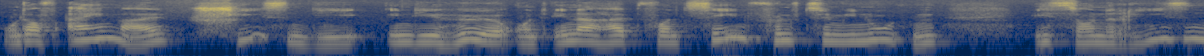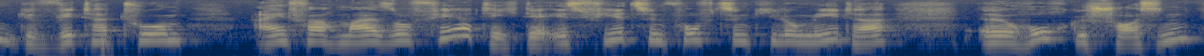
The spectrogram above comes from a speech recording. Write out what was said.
Und auf einmal schießen die in die Höhe und innerhalb von 10, 15 Minuten ist so ein riesen Gewitterturm einfach mal so fertig. Der ist 14, 15 Kilometer äh, hochgeschossen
